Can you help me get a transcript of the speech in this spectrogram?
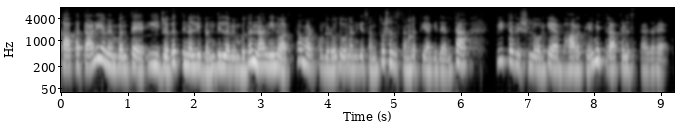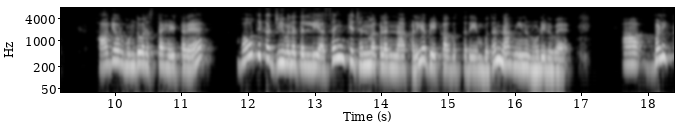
ಕಾಕತಾಳೀಯವೆಂಬಂತೆ ಈ ಜಗತ್ತಿನಲ್ಲಿ ಬಂದಿಲ್ಲವೆಂಬುದನ್ನು ನೀನು ಅರ್ಥ ಮಾಡಿಕೊಂಡಿರೋದು ನನಗೆ ಸಂತೋಷದ ಸಂಗತಿಯಾಗಿದೆ ಅಂತ ಪೀಟರ್ ರಿಶುಲು ಅವ್ರಿಗೆ ಭಾರತೀಯ ಮಿತ್ರ ತಿಳಿಸ್ತಾ ಇದ್ದಾರೆ ಹಾಗೆ ಅವರು ಮುಂದುವರಿಸ್ತಾ ಹೇಳ್ತಾರೆ, ಭೌತಿಕ ಜೀವನದಲ್ಲಿ ಅಸಂಖ್ಯ ಜನ್ಮಗಳನ್ನು ಕಳೆಯಬೇಕಾಗುತ್ತದೆ ಎಂಬುದನ್ನು ನೀನು ನೋಡಿರುವೆ. ಆ ಬಳಿಕ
